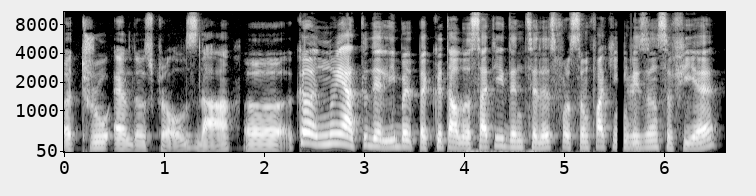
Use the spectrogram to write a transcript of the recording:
a true Elder Scrolls, da, uh, că nu e atât de liber pe cât au lăsat ei de înțeles for some fucking reason să fie.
